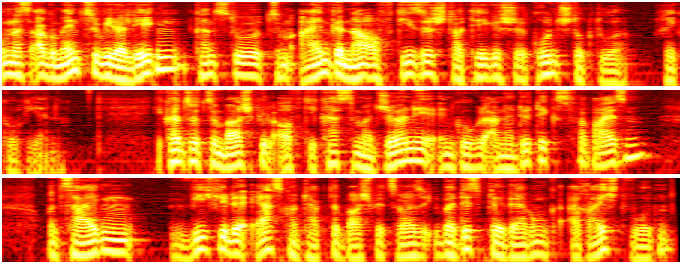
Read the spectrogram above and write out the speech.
Um das Argument zu widerlegen, kannst du zum einen genau auf diese strategische Grundstruktur rekurrieren. Hier kannst du zum Beispiel auf die Customer Journey in Google Analytics verweisen und zeigen, wie viele Erstkontakte beispielsweise über Displaywerbung erreicht wurden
